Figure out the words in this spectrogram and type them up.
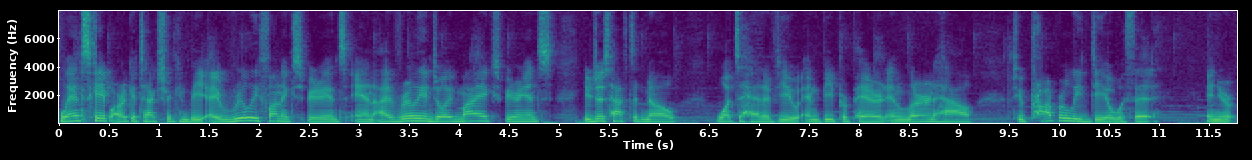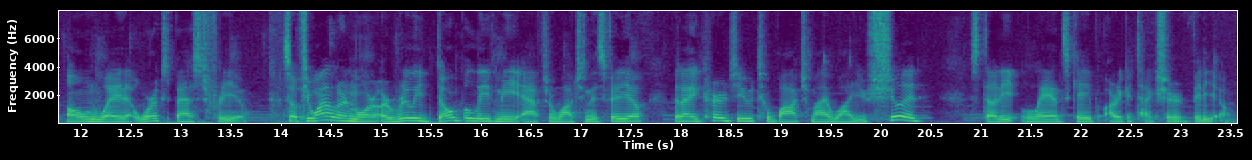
Landscape architecture can be a really fun experience and I've really enjoyed my experience. You just have to know what's ahead of you and be prepared and learn how to properly deal with it in your own way that works best for you. So if you want to learn more or really don't believe me after watching this video, then I encourage you to watch my Why You Should Study Landscape Architecture video.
